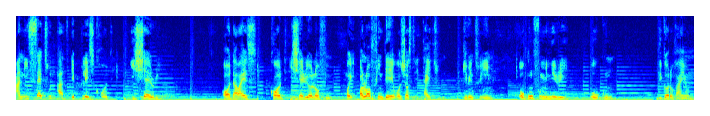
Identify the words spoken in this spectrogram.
and he settled at a place called Isheri, or otherwise called Isheri Olofin. But Olofin there was just a title given to him. Ogunfuminiri, Ogun, the god of iron,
